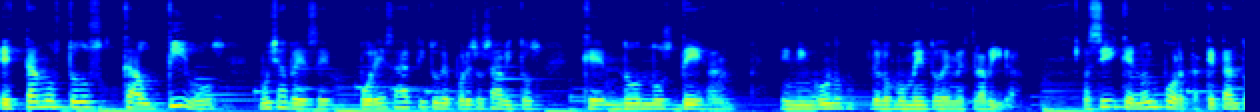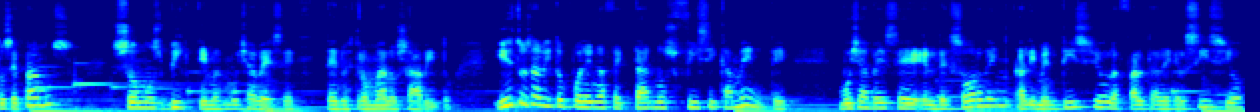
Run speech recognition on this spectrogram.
estamos todos cautivos muchas veces por esas actitudes, por esos hábitos que no nos dejan en ninguno de los momentos de nuestra vida. Así que no importa que tanto sepamos, somos víctimas muchas veces de nuestros malos hábitos. Y estos hábitos pueden afectarnos físicamente. Muchas veces el desorden alimenticio, la falta de ejercicio,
